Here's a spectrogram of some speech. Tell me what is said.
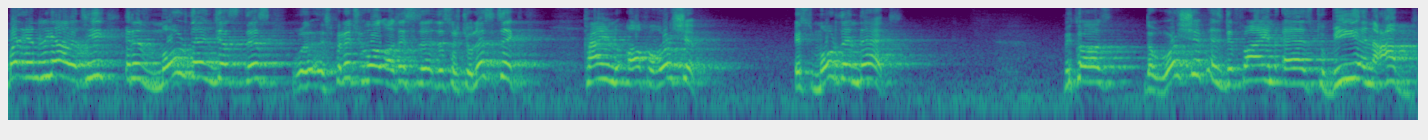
But in reality, it is more than just this spiritual or this, this ritualistic kind of worship. It's more than that. Because the worship is defined as to be an abd.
